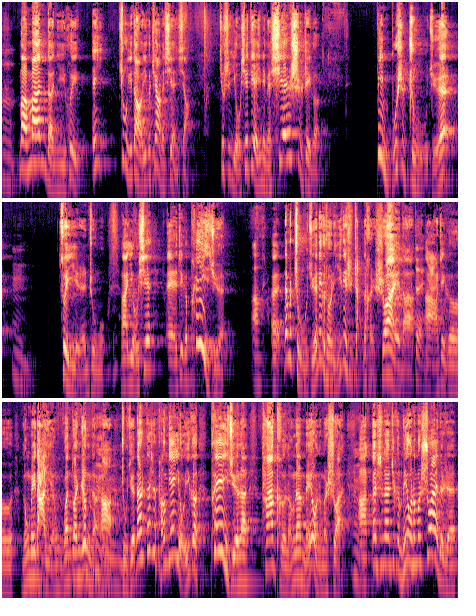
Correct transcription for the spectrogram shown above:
嗯，慢慢的你会哎注意到一个这样的现象。就是有些电影里面，先是这个，并不是主角，嗯，最引人注目啊。有些呃这个配角。啊，呃，那么主角那个时候一定是长得很帅的，对啊，这个浓眉大眼、五官端正的哈，主角。但是但是旁边有一个配角呢，他可能呢没有那么帅啊，但是呢这个没有那么帅的人，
